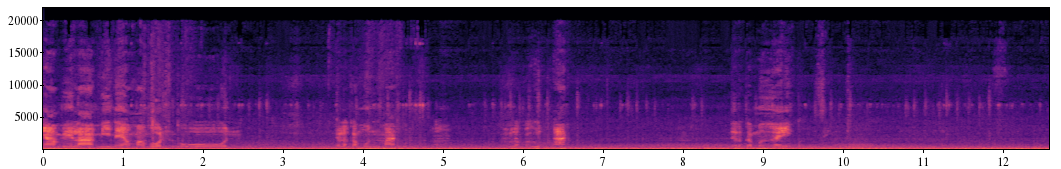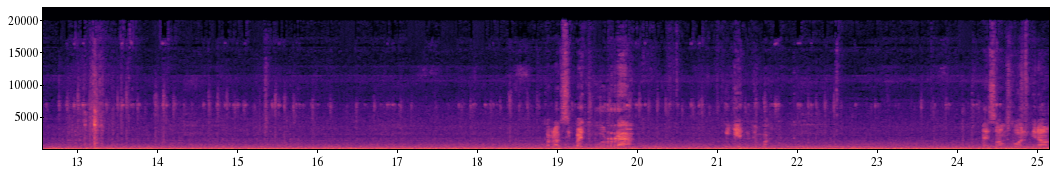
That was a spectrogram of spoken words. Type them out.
ยามเวลามีแนวมาวนโอนแล้วเราก็มุนมัดอืมแล้วเราก็อึดอัดแล้วเราก็เมื่อยกำลังสิไปธุระคือเย็นใช่ปะไปสองคนพี่น้อง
